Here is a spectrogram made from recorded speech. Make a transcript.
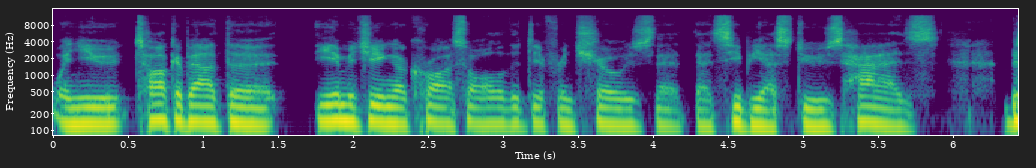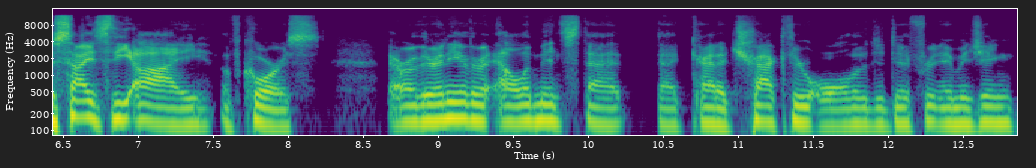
When you talk about the the imaging across all of the different shows that that CBS News has, besides the eye, of course. Are there any other elements that that kind of track through all of the different imaging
